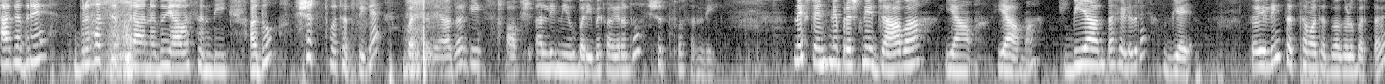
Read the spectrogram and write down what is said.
ಹಾಗಾದರೆ ಬೃಹಚ್ಛತ್ರ ಅನ್ನೋದು ಯಾವ ಸಂಧಿ? ಅದು ಶುತ್ವ ಛತ್ತಿಗೆ ಬರ್ತದೆ. ಹಾಗಾಗಿ ಆಪ್ಷ ಅಲ್ಲಿ ನೀವು ಬರಿಬೇಕಾಗಿರೋದು ಶುತ್ವ ಸಂಧಿ. ನೆಕ್ಸ್ಟ್ ಎಂಟನೇ ಪ್ರಶ್ನೆ, ಜಾವ, ಯಾ, ಯಾಮ, ಬಿಯ ಅಂತ ಹೇಳಿದರೆ ವ್ಯಯ. ಸೊ ಇಲ್ಲಿ ತತ್ಸಮ ತತ್ವಗಳು ಬರ್ತವೆ.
